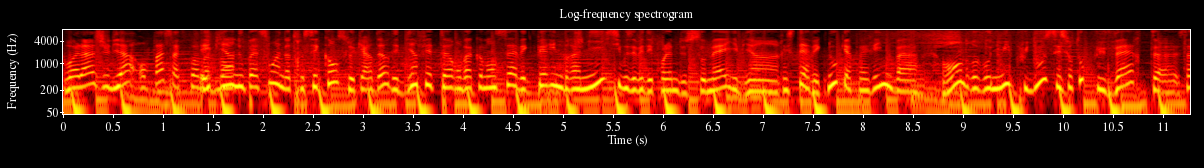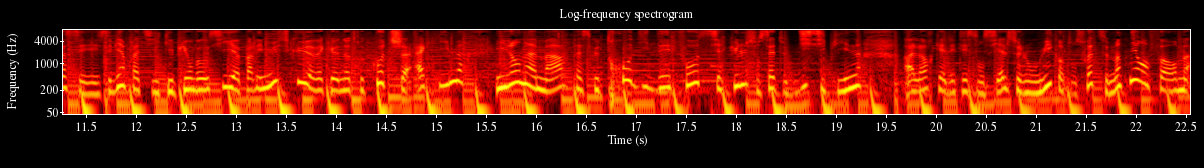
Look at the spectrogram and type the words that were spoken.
Voilà, Julia, on passe à quoi Eh bien, nous passons à notre séquence, le quart d'heure des bienfaiteurs. On va commencer avec Perrine Brami. Si vous avez des problèmes de sommeil, eh bien, restez avec nous, car Perrine va rendre vos nuits plus douces et surtout plus vertes. Ça, c'est c'est bien pratique. Et puis, on va aussi parler muscu avec notre coach Hakim. Il en a marre parce que trop d'idées fausses circulent sur cette discipline, alors qu'elle est essentielle, selon lui, quand on souhaite se maintenir en forme.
